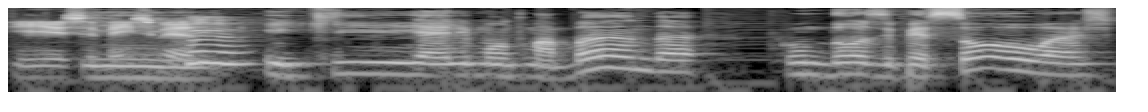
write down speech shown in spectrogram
Isso, é bem isso mesmo. E que aí ele monta uma banda com 12 pessoas.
